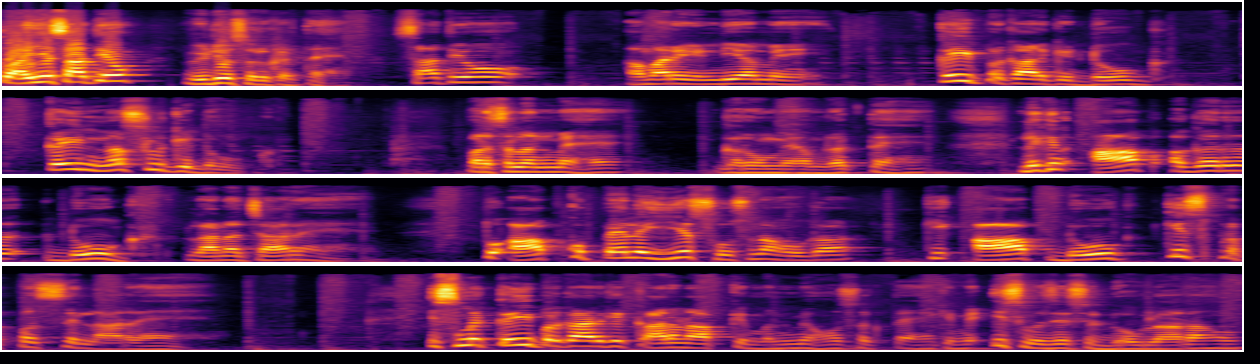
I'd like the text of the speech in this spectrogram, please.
तो आइए साथियों, वीडियो शुरू करते हैं। साथियों, हमारे इंडिया में कई प्रकार के डॉग, कई नस्ल के डॉग प्रचलन में हैं, घरों में हम रखते हैं। लेकिन आप अगर डॉग लाना चाह रहे हैं तो आपको पहले ये सोचना होगा कि आप डॉग किस पर्पज से ला रहे हैं। इसमें कई प्रकार के कारण आपके मन में हो सकते हैं कि मैं इस वजह से डॉग ला रहा हूँ,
